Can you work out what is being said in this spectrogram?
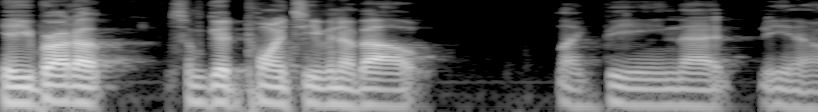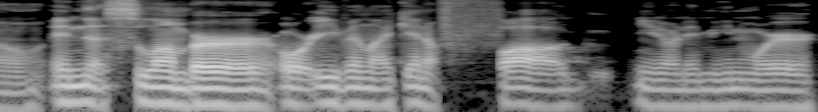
Yeah, you brought up some good points even about like being that, you know, in the slumber or even like in a fog, you know what I mean, where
